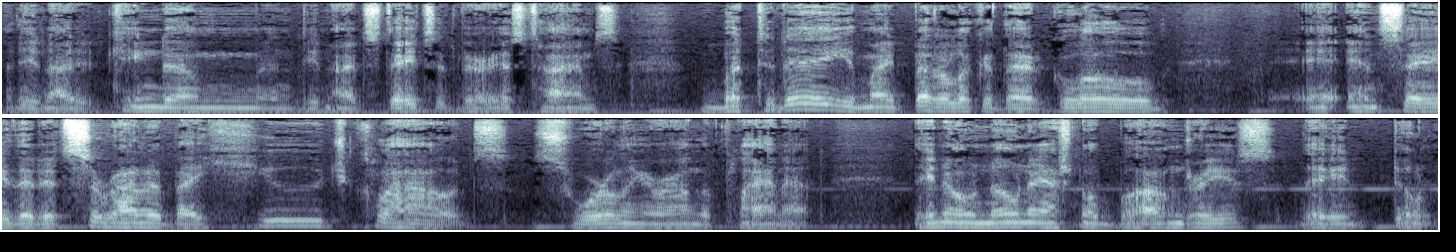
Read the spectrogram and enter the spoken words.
the United Kingdom, and the United States at various times. But today, you might better look at that globe and, say that it's surrounded by huge clouds swirling around the planet. They know no national boundaries. They don't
